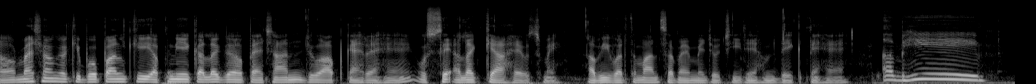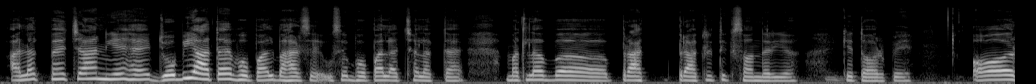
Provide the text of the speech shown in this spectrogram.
और मैं चाहूँगा कि भोपाल की अपनी एक अलग पहचान जो आप कह रहे हैं उससे अलग क्या है उसमें? अभी वर्तमान समय में जो चीज़ें हम देखते हैं। अभी अलग पहचान ये है जो भी आता है भोपाल बाहर से उसे भोपाल अच्छा लगता है। मतलब प्रा, प्राकृतिक सौंदर्य के तौर पे। और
